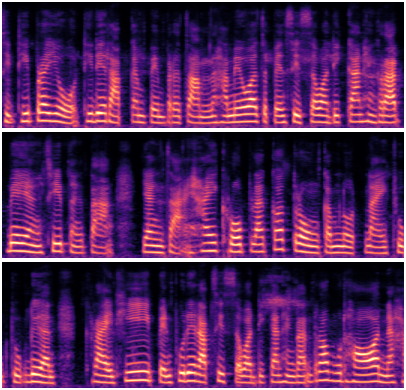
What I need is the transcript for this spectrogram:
สิทธิประโยชน์ที่ได้รับกันเป็นประจำนะคะ ไม่ว่าจะเป็นสิทธิสวัสดิการแห่งรัฐเบี้ยยังชีพต่างๆ ยังจ่ายให้ครบและก็ตรงกำหนดในทุกๆเดือน ใครที่เป็นผู้ได้รับสิทธิสวัสดิการแห่งรัฐรอบอุทธรณ์นะค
